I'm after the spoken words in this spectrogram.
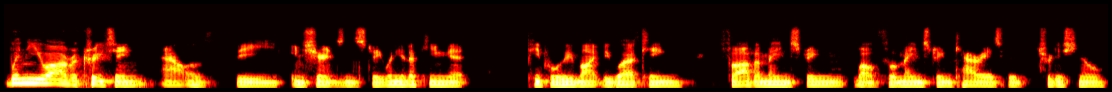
When you are recruiting out of the insurance industry, when you're looking at people who might be working for other mainstream, well, for mainstream carriers, for traditional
